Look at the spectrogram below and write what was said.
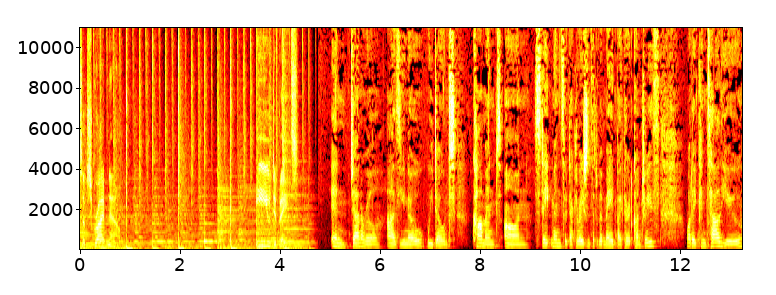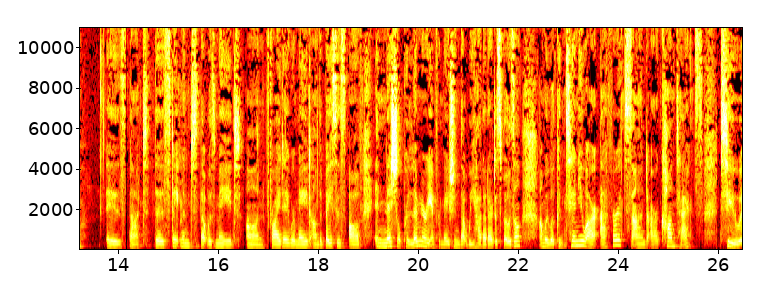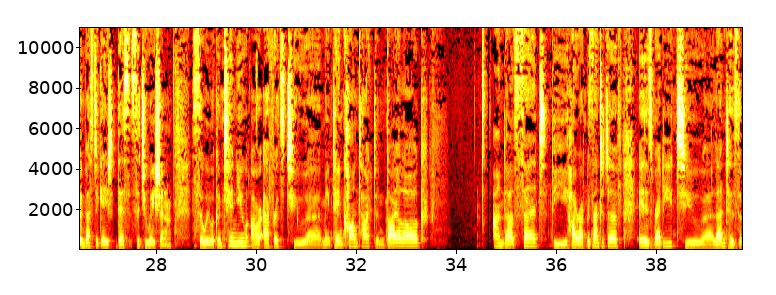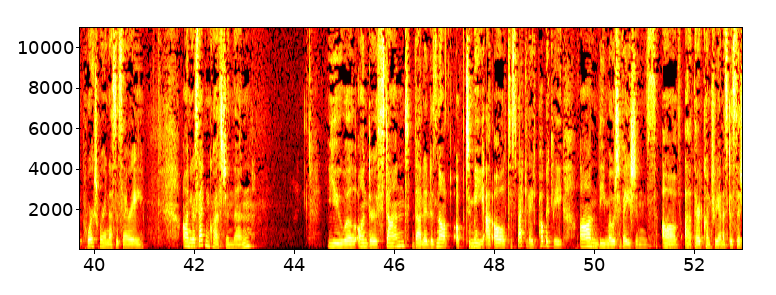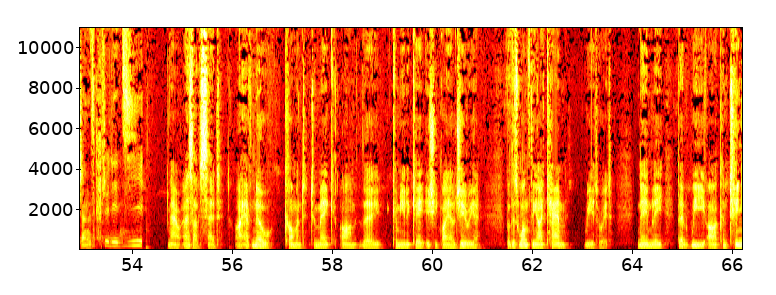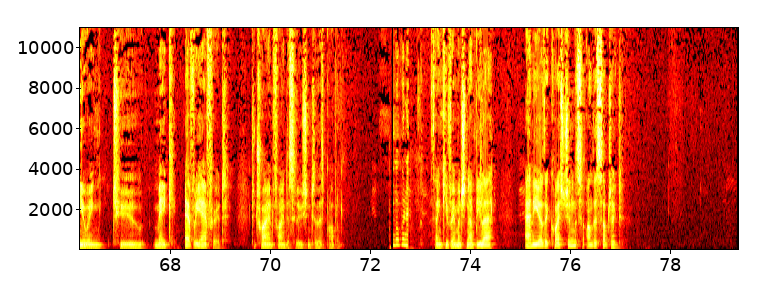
Subscribe now. EU debates. In general, as you know, we don't comment on statements or declarations that have been made by third countries. What I can tell you is that the statement that was made on Friday were made on the basis of initial preliminary information that we had at our disposal, and we will continue our efforts and our contacts to investigate this situation. So we will continue our efforts to uh, maintain contact and dialogue. And as said, the High Representative is ready to uh, lend his support where necessary. On your second question, then, you will understand that it is not up to me at all to speculate publicly on the motivations of a third country and its decisions. Now, as I've said, I have no comment to make on the communique issued by Algeria, but there's one thing I can reiterate, namely that we are continuing to make every effort to try and find a solution to this problem. Thank you very much, Nabila. Any other questions on this subject?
